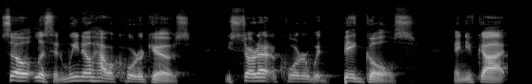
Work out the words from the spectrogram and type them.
So listen, we know how a quarter goes. You start out a quarter with big goals, and you've got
